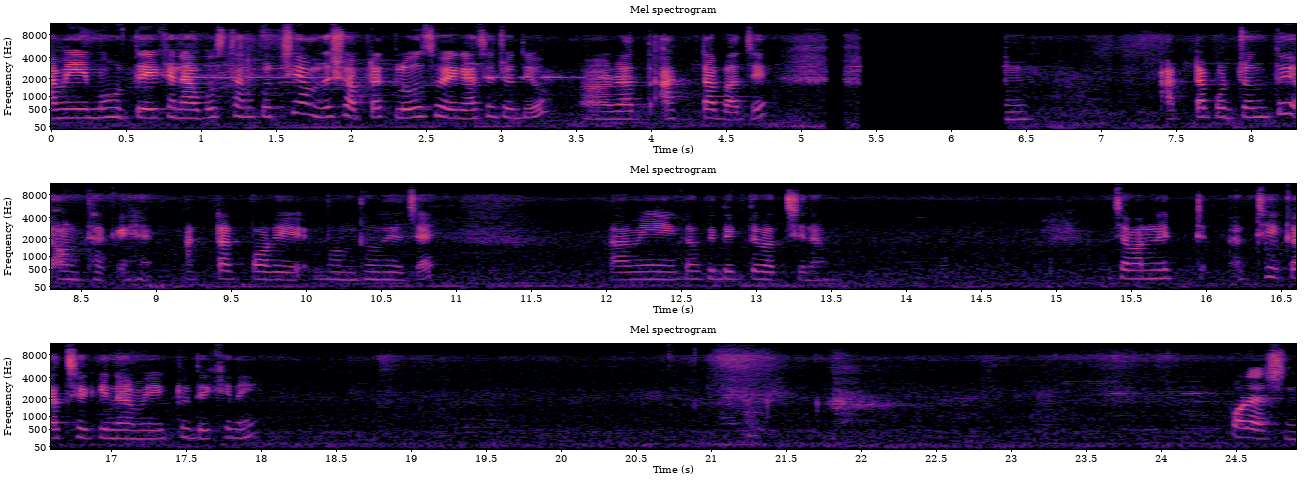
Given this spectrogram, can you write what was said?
আমি এই মুহূর্তে এখানে অবস্থান করছি, আমাদের সবটা ক্লোজ হয়ে গেছে যদিও রাত আটটা বাজে। আটটা পর্যন্তই অন থাকে হ্যাঁ আটটার পরে বন্ধ হয়ে যায়। আমি কাউকে দেখতে পাচ্ছি না। আচ্ছা আমার নেট ঠিক আছে কিনা আমি একটু দেখে নিই। পরে আসেন।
